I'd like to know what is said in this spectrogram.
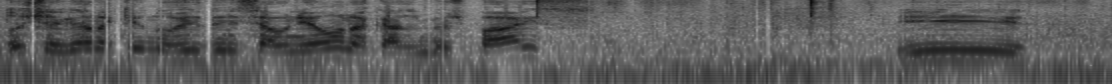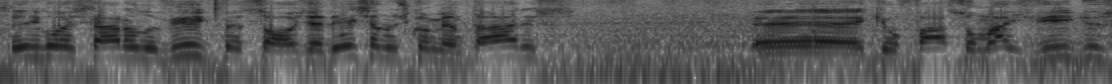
Tô chegando aqui no Residencial União, na casa dos meus pais. E vocês gostaram do vídeo, pessoal? Já deixa nos comentários é, que eu faço mais vídeos.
